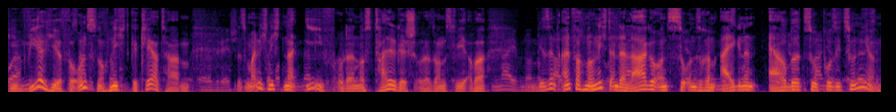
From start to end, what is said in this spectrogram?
die wir hier für uns noch nicht geklärt haben. Das meine ich nicht naiv oder nostalgisch oder sonst wie, aber wir sind einfach noch nicht in der Lage, uns zu unserem eigenen Erbe zu positionieren.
